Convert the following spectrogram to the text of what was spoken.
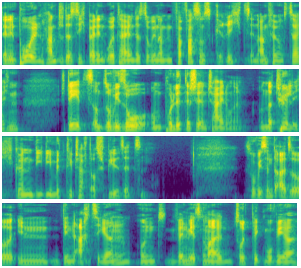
Denn in Polen handelt es sich bei den Urteilen des sogenannten Verfassungsgerichts in Anführungszeichen stets und sowieso um politische Entscheidungen. Und natürlich können die die Mitgliedschaft aufs Spiel setzen. So, wir sind also in den 80ern und wenn wir jetzt nochmal zurückblicken, wo wir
